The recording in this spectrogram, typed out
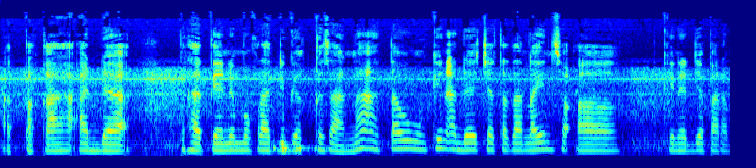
Apakah ada perhatian Demokrat juga ke sana atau mungkin ada catatan lain soal kinerja para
